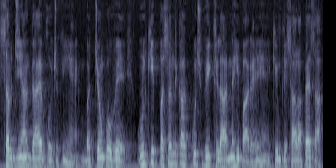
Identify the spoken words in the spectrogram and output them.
सब्ज़ियाँ गायब हो चुकी हैं। बच्चों को वे उनकी पसंद का कुछ भी खिला नहीं पा रहे हैं, क्योंकि सारा पैसा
